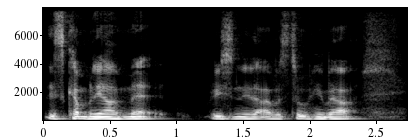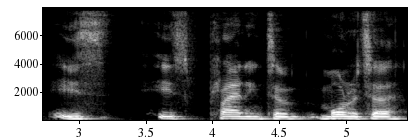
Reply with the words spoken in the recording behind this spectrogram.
This company I've met recently that I was talking about is is planning to monitor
